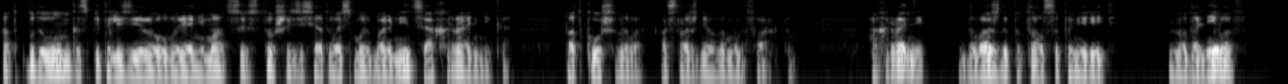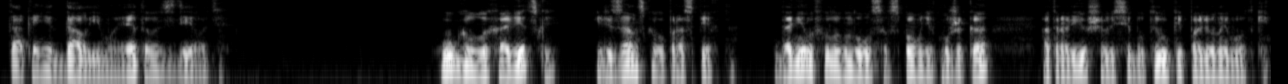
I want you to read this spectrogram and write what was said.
откуда он госпитализировал в реанимацию 168-й больницы охранника, подкошенного осложненным инфарктом. Охранник дважды пытался помереть, но Данилов так и не дал ему этого сделать. Угол Лоховецкой и Рязанского проспекта. Данилов улыбнулся, вспомнив мужика, отравившегося бутылкой паленой водки.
